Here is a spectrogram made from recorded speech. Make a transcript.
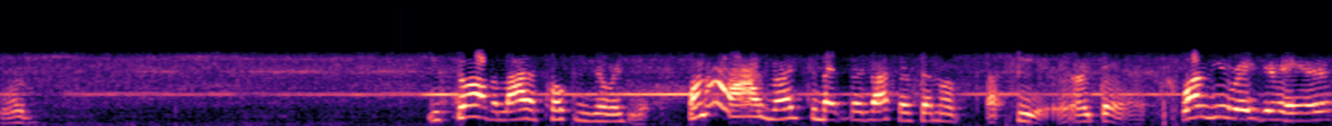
You still have a lot of Pokies over here. Well, not as much, but there's also some up, up here, right there. Want me to raise your hair?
